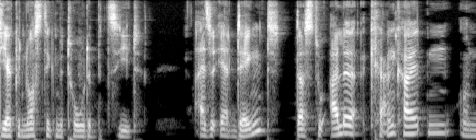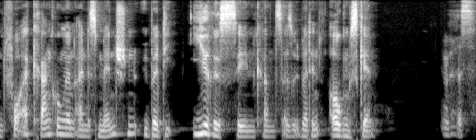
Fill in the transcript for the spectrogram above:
Diagnostikmethode bezieht. Also er denkt, dass du alle Krankheiten und Vorerkrankungen eines Menschen über die Iris sehen kannst, also über den Augenscan. Was?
